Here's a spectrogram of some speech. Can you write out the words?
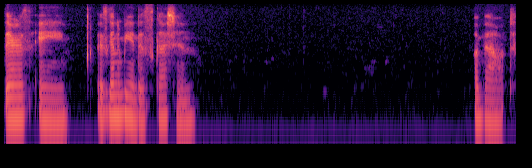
there's a there's going to be a discussion about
